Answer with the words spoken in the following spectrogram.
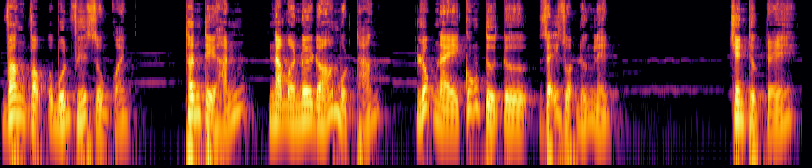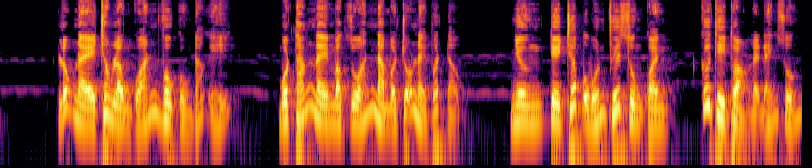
Vang vọng ở bốn phía xung quanh. Thân thể hắn nằm ở nơi đó một tháng, Lúc này cũng từ từ dãy ruộng đứng lên. Trên thực tế, Lúc này trong lòng quán vô cùng đắc ý. Một tháng này mặc dù hắn nằm ở chỗ này bất động, Nhưng tia chớp ở bốn phía xung quanh Cứ thi thoảng lại đánh xuống,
